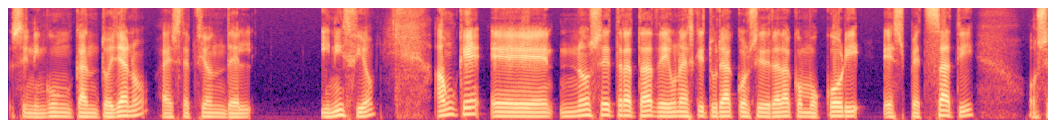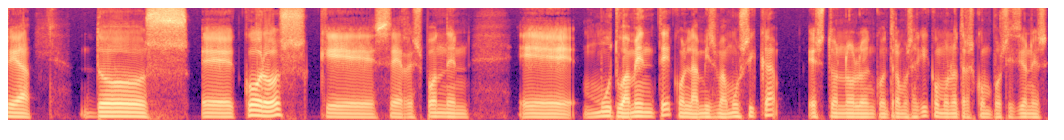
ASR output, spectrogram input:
sin ningún canto llano, a excepción del inicio, aunque eh, no se trata de una escritura considerada como cori spezzati, o sea, dos eh, coros que se responden eh, mutuamente con la misma música, esto no lo encontramos aquí como en otras composiciones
